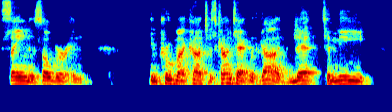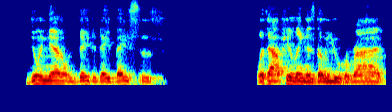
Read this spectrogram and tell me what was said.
sane and sober and improve my conscious contact with God. That to me, doing that on a day to day basis without feeling as though you've arrived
